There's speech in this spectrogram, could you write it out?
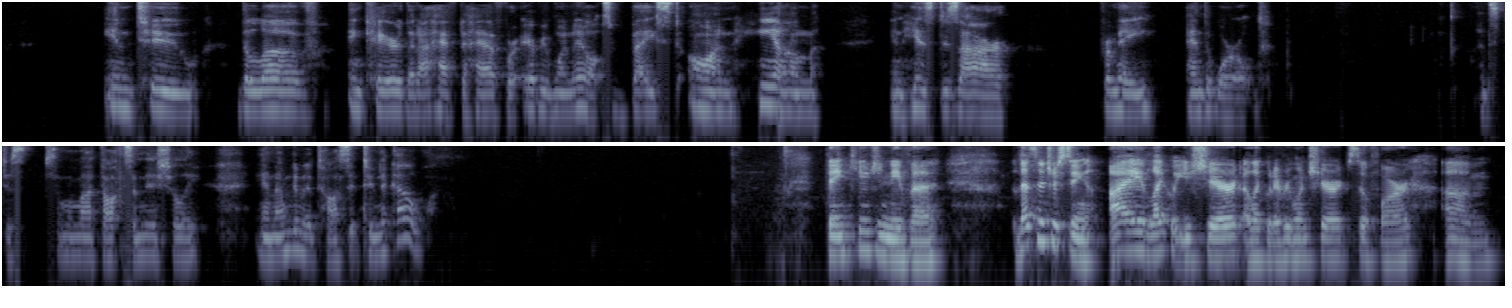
into the love and care that I have to have for everyone else based on him and his desire for me and the world. That's just some of my thoughts initially. And I'm going to toss it to Nicole. Thank you, Geneva. That's interesting. I like what you shared. I like what everyone shared so far. Um,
